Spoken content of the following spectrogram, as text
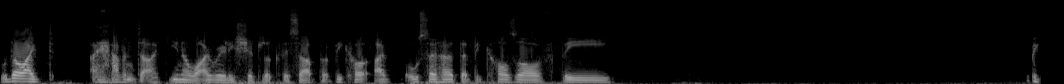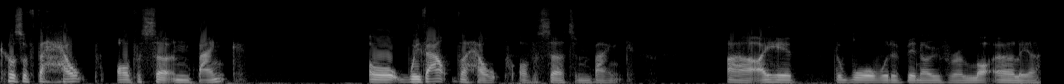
although I, I haven't, I, you know what, I really should look this up, but because I've also heard that because of the, because of the help of a certain bank, or without the help of a certain bank, uh, I hear the war would have been over a lot earlier.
